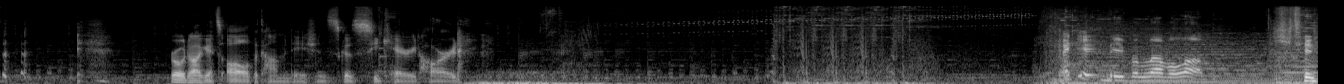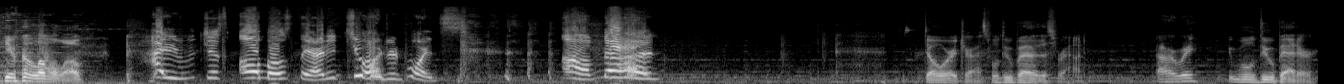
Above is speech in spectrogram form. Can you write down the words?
Roadhog gets all the commendations because he carried hard. I didn't even level up. You didn't even level up. I'm just almost there. I need 200 points. oh man! Don't worry, Trask. We'll do better this round. Are we? We'll do better.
